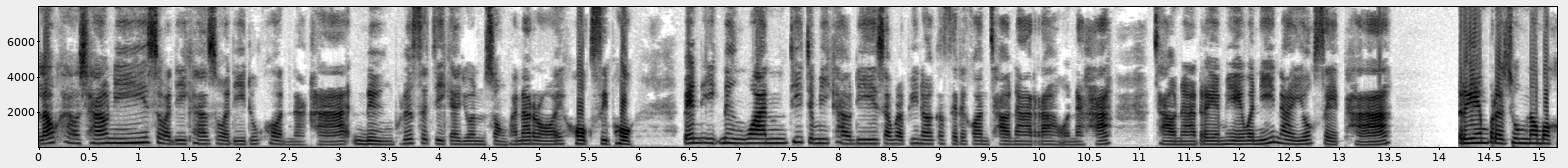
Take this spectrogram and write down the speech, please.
แล้วข่าวเช้านี้ สวัสดีค่ะ สวัสดีทุกคนนะคะ 1 พฤศจิกายน 2566 เป็นอีกหนึ่งวันที่จะมีข่าวดีสำหรับพี่น้องเกษตรกรชาวนาเรานะคะ ชาวนาเตรียมเฮวันนี้นายกเศรษฐา เตรียมประชุมนบข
